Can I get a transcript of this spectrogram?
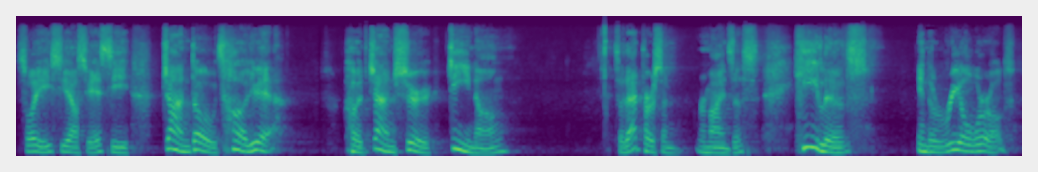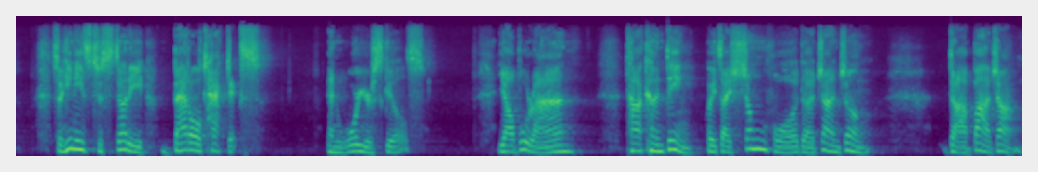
所以需要学习战斗策略和战士技能。 So that person reminds us he lives in the real world. So he needs to study battle tactics and warrior skills. 要不然，他肯定会在生活的战争打败仗，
